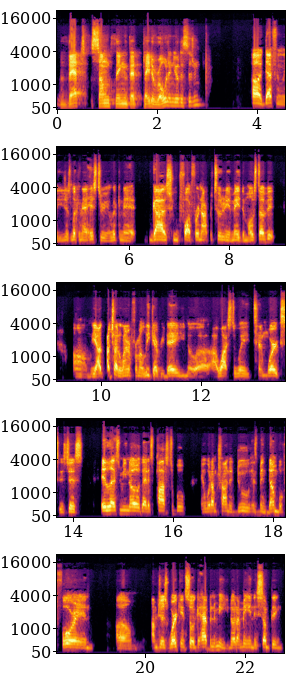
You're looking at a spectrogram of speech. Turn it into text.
that something that played a role in your decision? Uh, definitely. You're just looking at history and looking at guys who fought for an opportunity and made the most of it. Um, yeah, I, I, try to learn from Malik every day. You know, uh, I watch the way Tim works. It's just it lets me know that it's possible, and what I'm trying to do has been done before, and um, I'm just working so it can happen to me. You know what I mean? It's something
